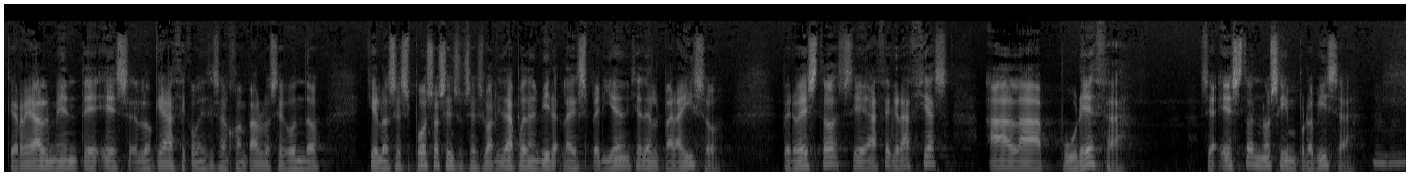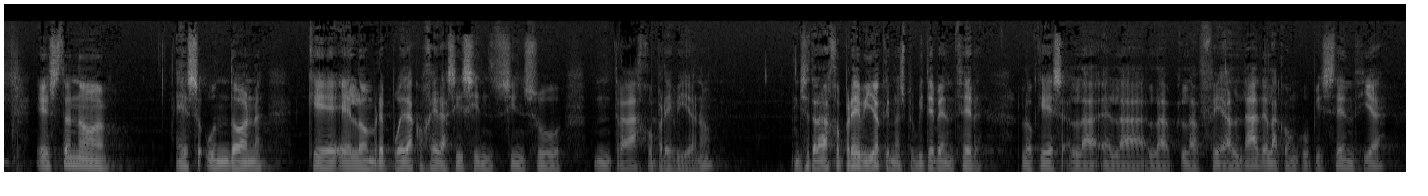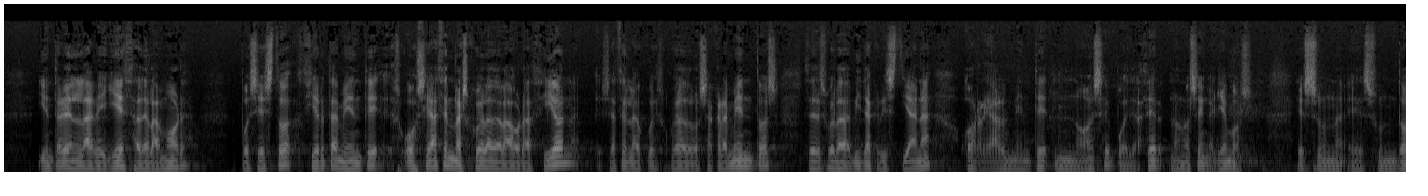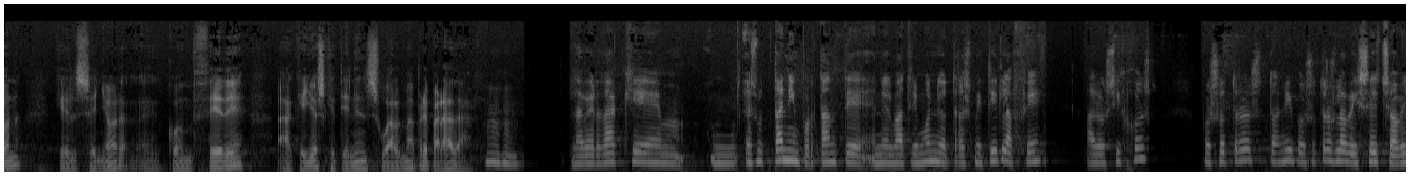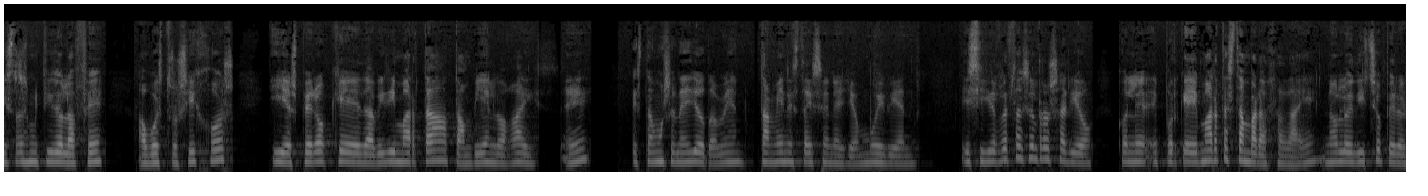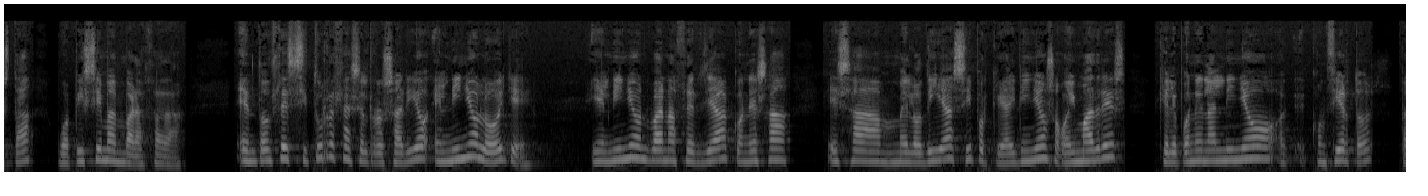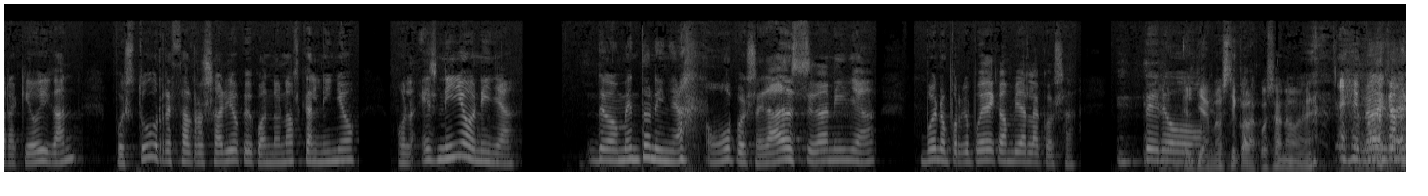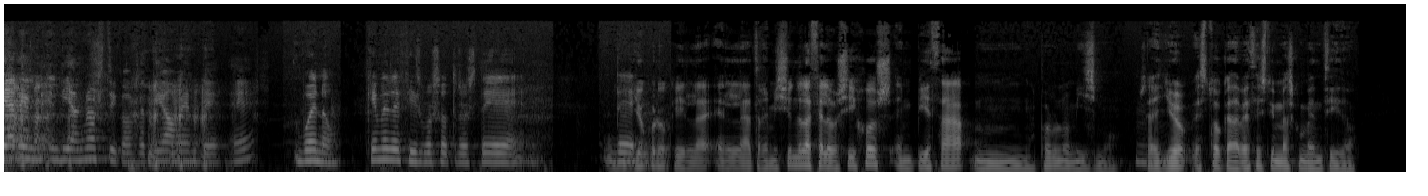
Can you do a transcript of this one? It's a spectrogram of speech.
que realmente es lo que hace, como dice San Juan Pablo II, que los esposos en su sexualidad pueden vivir la experiencia del paraíso. Pero esto se hace gracias a la pureza. O sea, esto no se improvisa. Esto no es un don que el hombre pueda acoger así sin, sin su mm, trabajo previo, ¿no? Ese trabajo previo que nos permite vencer lo que es la, la- la- la fealdad de la concupiscencia y entrar en la belleza del amor, pues esto ciertamente o se hace en la escuela de la oración, se hace en la escuela de los sacramentos, se hace en la escuela de la vida cristiana, o realmente no se puede hacer, no nos engañemos. Es un, es un don que el Señor eh, concede a aquellos que tienen su alma preparada. La verdad que mm, es tan importante en el matrimonio transmitir la fe a los hijos. Vosotros, Tony, vosotros lo habéis hecho, habéis transmitido la fe a vuestros hijos y espero que David y Marta también lo hagáis. ¿eh? Estamos en ello también. También estáis en ello, muy bien. Y si rezas el rosario, con le- porque Marta está embarazada, ¿eh? no lo he dicho, pero está guapísima embarazada. Entonces, si tú rezas el rosario, el niño lo oye. Y el niño va a nacer ya con esa, esa melodía, sí, porque hay niños o hay madres que le ponen al niño eh, conciertos para que oigan, pues tú reza el rosario que cuando nazca el niño, hola, ¿es niño o niña? De momento, niña. Oh, pues será, será niña. Bueno, porque puede cambiar la cosa. Pero El diagnóstico, la cosa no, ¿eh? puede cambiar el, el diagnóstico, efectivamente. ¿eh? Bueno, ¿qué me decís vosotros de, de- Yo creo que la, la transmisión de la fe a los hijos empieza mm, por uno mismo. O sea, yo esto cada vez estoy más convencido.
